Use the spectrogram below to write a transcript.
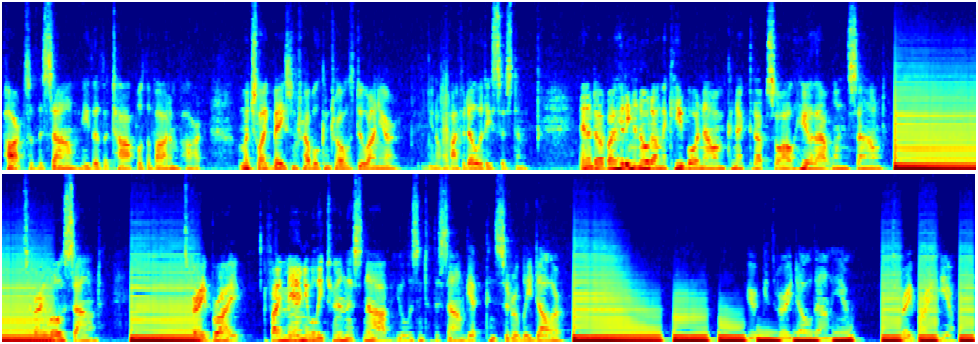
parts of the sound, either the top or the bottom part, much like bass and treble controls do on your, you know, high fidelity system. And uh, by hitting a note on the keyboard now, I'm connected up so I'll hear that one sound low sound. It's very bright. If I manually turn this knob, you'll listen to the sound get considerably duller. Here it gets very dull down here. It's very bright here.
